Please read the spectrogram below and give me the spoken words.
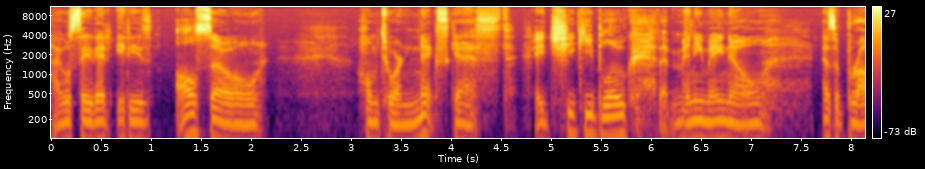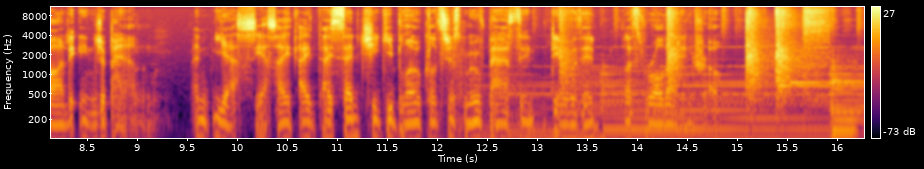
I will say that it is also home to our next guest, a cheeky bloke that many may know as abroad in Japan. And yes, yes, I, I, I said cheeky bloke. Let's just move past it, deal with it. Let's roll that intro.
